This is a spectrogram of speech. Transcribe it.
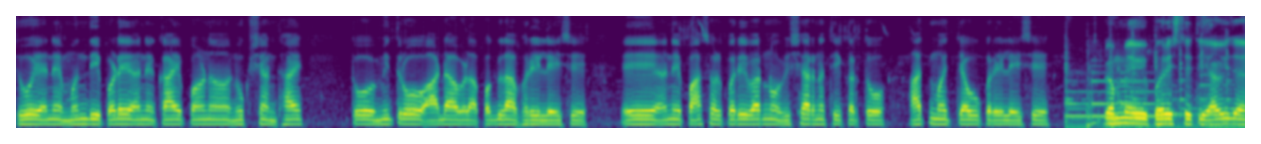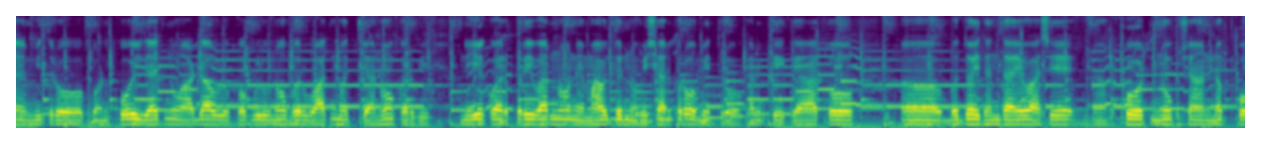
જો એને મંદી પડે અને કાંઈ પણ નુકસાન થાય, તો મિત્રો આડાવડા પગલાં ભરી લે છે. એ અને પાછળ પરિવારનો વિચાર નથી કરતો, આત્મહત્યાઓ કરી લે છે. ગમે એવી પરિસ્થિતિ આવી જાય મિત્રો, પણ કોઈ જાતનું આડાવડું પગલું ન ભરવું, આત્મહત્યા ન કરવી. ને એકવાર પરિવારનો અને માવતરનો વિચાર કરો મિત્રો, કારણ કે આ તો બધાય ધંધા એવા છે. ખોટ, નુકસાન, નફો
